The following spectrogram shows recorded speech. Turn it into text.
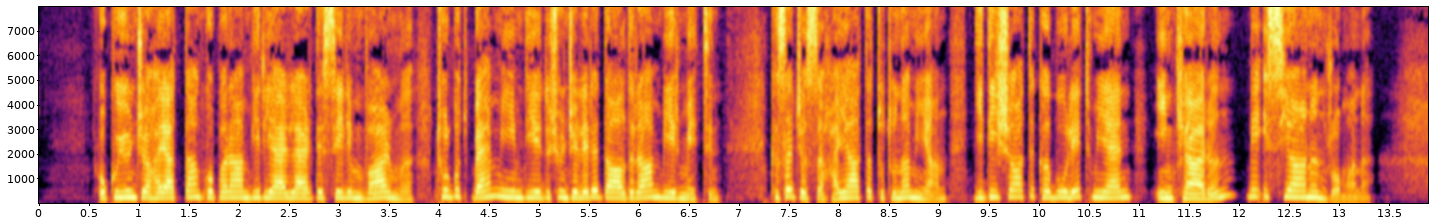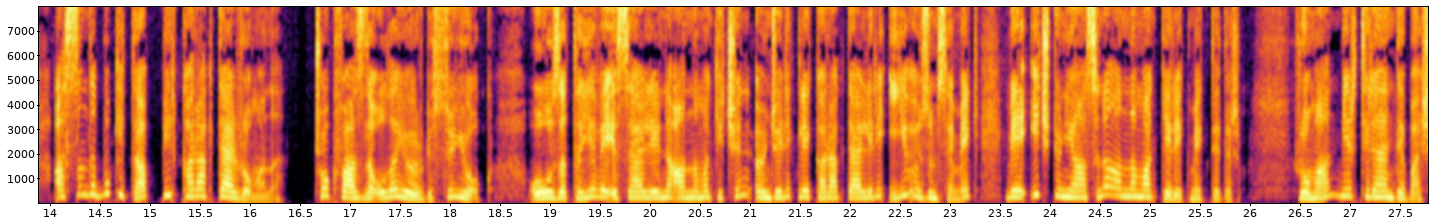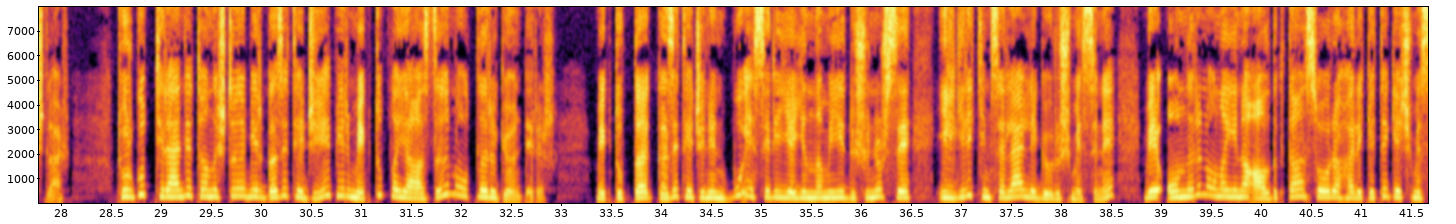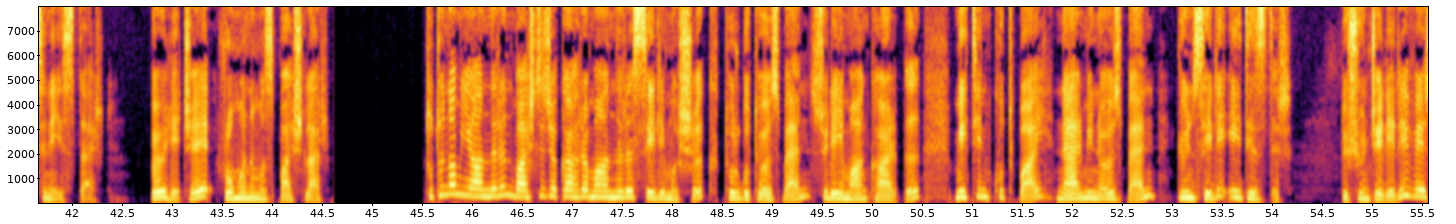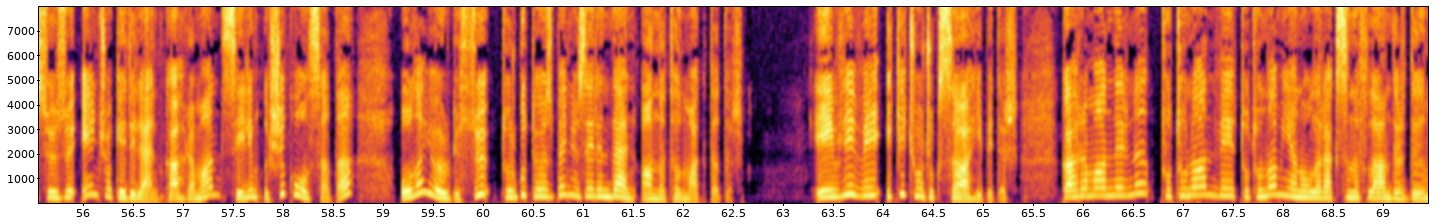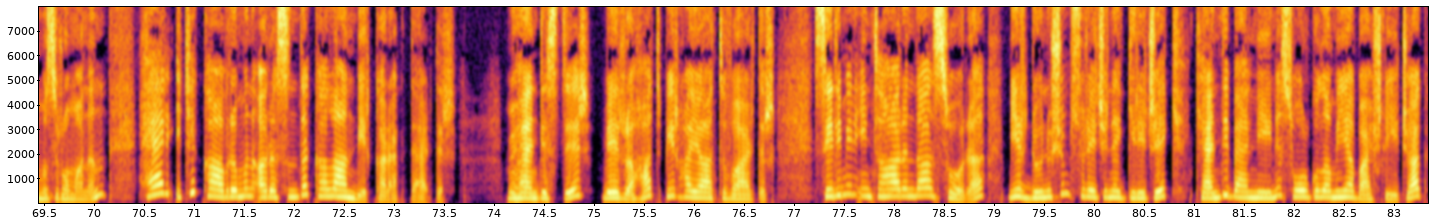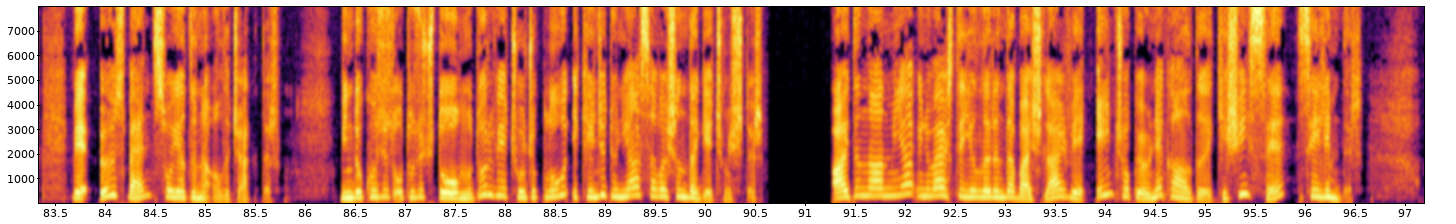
Okuyunca hayattan koparan bir yerlerde Selim var mı, Turgut ben miyim diye düşüncelere daldıran bir metin. Kısacası hayata tutunamayan, gidişatı kabul etmeyen, inkarın ve isyanın romanı. Aslında bu kitap bir karakter romanı. Çok fazla olay örgüsü yok. Oğuz Atay'ı ve eserlerini anlamak için öncelikle karakterleri iyi özümsemek ve iç dünyasını anlamak gerekmektedir. Roman bir trende başlar. Turgut trende tanıştığı bir gazeteciye bir mektupla yazdığı notları gönderir. Mektupta gazetecinin bu eseri yayınlamayı düşünürse ilgili kimselerle görüşmesini ve onların onayını aldıktan sonra harekete geçmesini ister. Böylece romanımız başlar. Tutunamayanların başlıca kahramanları Selim Işık, Turgut Özben, Süleyman Kargı, Metin Kutbay, Nermin Özben, Günseli Ediz'dir. Düşünceleri ve sözü en çok edilen kahraman Selim Işık olsa da olay örgüsü Turgut Özben üzerinden anlatılmaktadır. Evli ve iki çocuk sahibidir. Kahramanlarını tutunan ve tutunamayan olarak sınıflandırdığımız romanın her iki kavramın arasında kalan bir karakterdir. Mühendistir ve rahat bir hayatı vardır. Selim'in intiharından sonra bir dönüşüm sürecine girecek, kendi benliğini sorgulamaya başlayacak ve özben soyadını alacaktır. 1933 doğumludur ve çocukluğu İkinci Dünya Savaşı'nda geçmiştir. Aydınlanmaya üniversite yıllarında başlar ve en çok örnek aldığı kişi ise Selim'dir.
